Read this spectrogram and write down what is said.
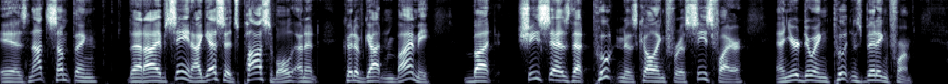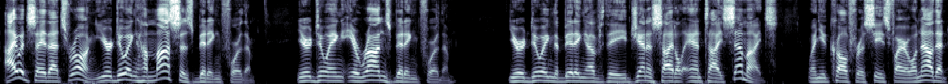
is not something that I've seen. I guess it's possible, and it could have gotten by me, but she says that Putin is calling for a ceasefire, and you're doing Putin's bidding for him. I would say that's wrong. You're doing Hamas's bidding for them. You're doing Iran's bidding for them you're doing the bidding of the genocidal anti Semites when you call for a ceasefire. Well, now that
